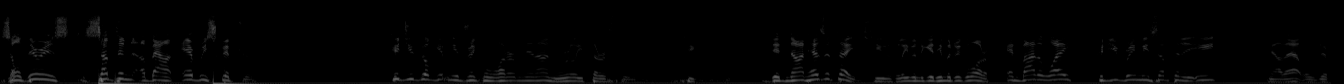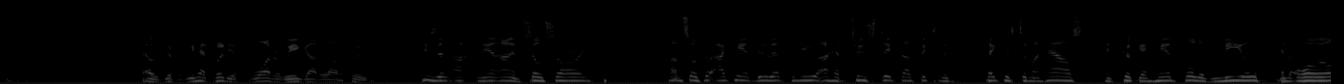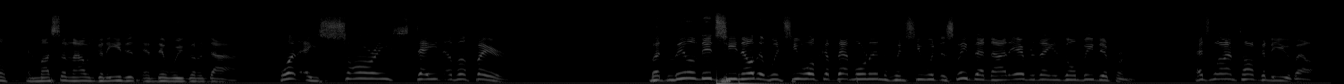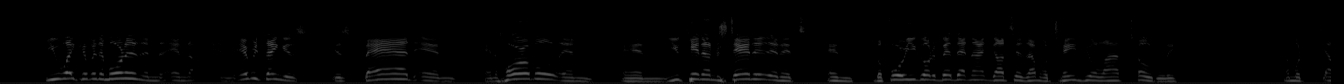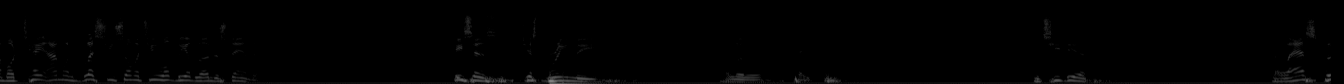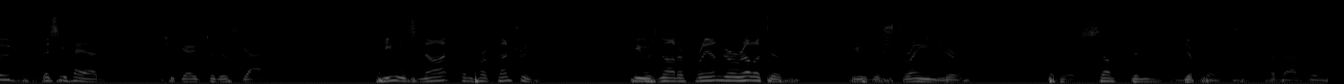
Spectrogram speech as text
So there is something about every scripture. Could you go get me a drink of water? Man, I'm really thirsty. She did not hesitate. She was leaving to get him a drink of water. And by the way, could you bring me something to eat? Now that was different. That was different. We had plenty of water. We ain't got a lot of food. She said, Man, I am so sorry. I'm so sorry. I can't do that for you. I have two sticks. I was fixing to take this to my house and cook a handful of meal and oil, and my son and I was going to eat it, and then we were going to die. What a sorry state of affairs. But little did she know that when she woke up that morning, when she went to sleep that night, everything is going to be different. That's what I'm talking to you about. You wake up in the morning and, and, and everything is, is bad and, and horrible and, and you can't understand it. And, it's, and before you go to bed that night, God says, I'm going to change your life totally. I'm going to, I'm going to, change, I'm going to bless you so much you won't be able to understand it. He says, just bring me a little cake. And she did. The last food that she had, she gave to this guy. He was not from her country, he was not a friend or a relative, he was a stranger. But there was something different about him.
